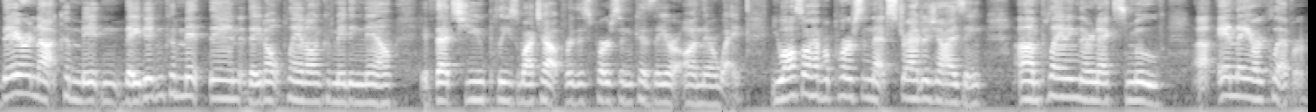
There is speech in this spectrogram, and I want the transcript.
They are not committing. They didn't commit then. They don't plan on committing now. If that's you, please watch out for this person because they are on their way. You also have a person that's strategizing, um, planning their next move, uh, and they are clever.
